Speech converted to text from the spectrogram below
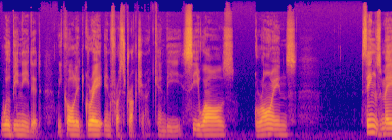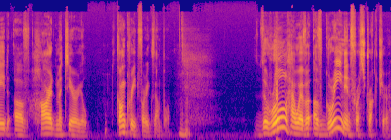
will be needed. We call it gray infrastructure. It can be seawalls, groins, things made of hard material, concrete, for example. Mm-hmm. The role, however, of green infrastructure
